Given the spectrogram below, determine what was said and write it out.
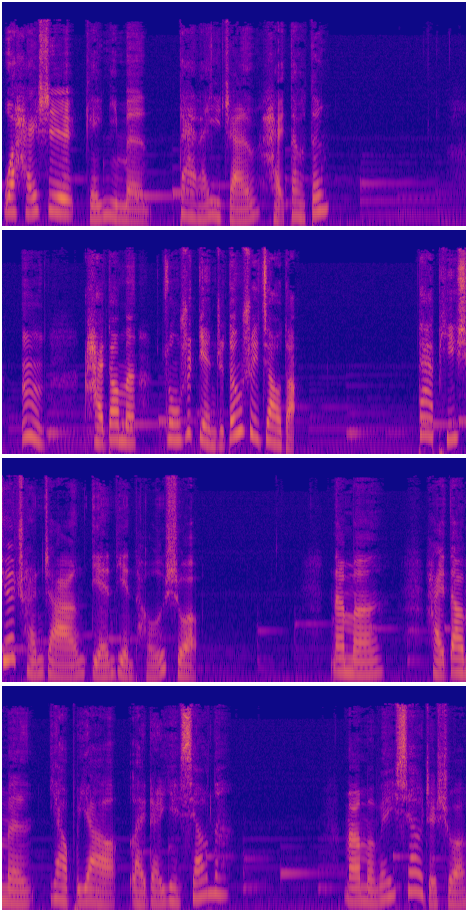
我还是给你们带来一盏海盗灯。嗯，海盗们总是点着灯睡觉的。大皮靴船长点点头说：“那么，海盗们要不要来点夜宵呢？”妈妈微笑着说：“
